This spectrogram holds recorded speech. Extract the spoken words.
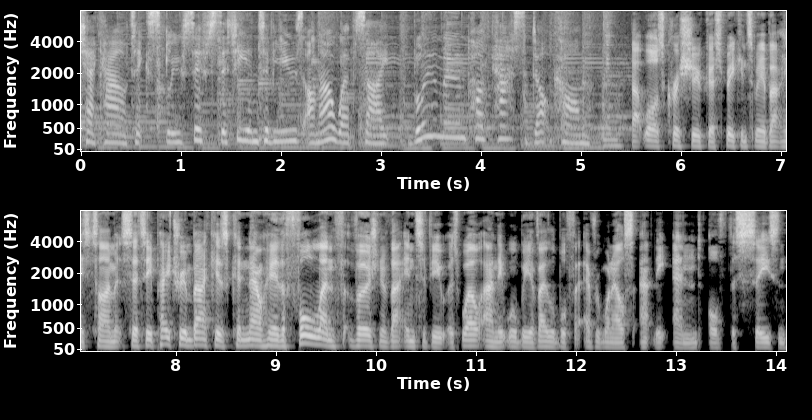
Check out exclusive City interviews on our website, bluemoonpodcast.com. That was Chris Shuker speaking to me about his time at City. Patreon backers can now hear the full length version of that interview as well, and it will be available for everyone else at the end of the season.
